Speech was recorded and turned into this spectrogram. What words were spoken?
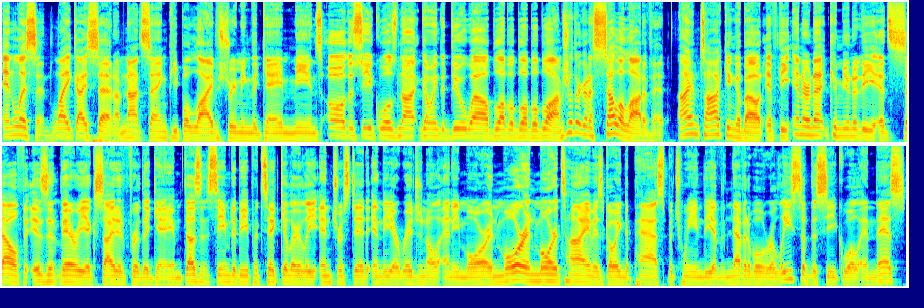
And listen, like I said, I'm not saying people live streaming the game means, oh, the sequel's not going to do well, blah, blah, blah, blah, blah. I'm sure they're going to sell a lot of it. I'm talking about if the internet community itself isn't very excited for the game, doesn't seem to be particularly interested interested in the original anymore, and more and more time is going to pass between the inevitable release of the sequel and this.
